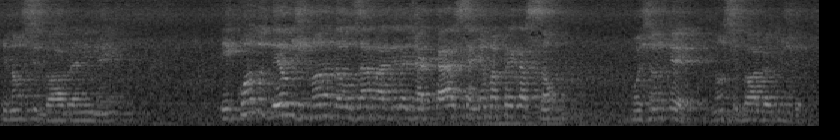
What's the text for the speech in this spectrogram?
que não se dobra a ninguém. E quando Deus manda usar madeira de acácia, ali é uma pregação, mostrando o quê? Não se dobra a outros deuses.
